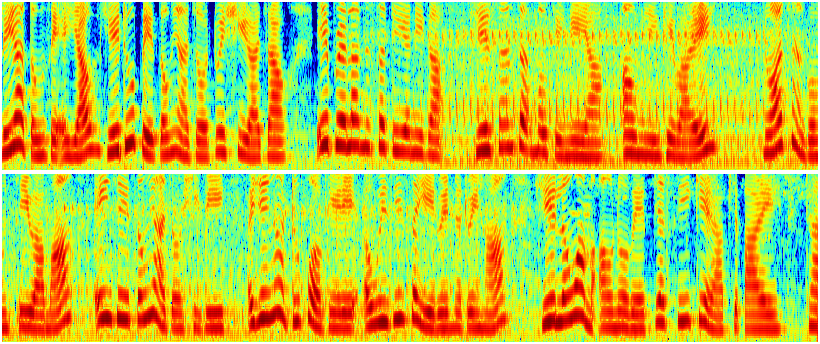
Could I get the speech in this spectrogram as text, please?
430အရောက်ရေတုပေ300ကျော်တွေ့ရှိတာကြောင့်ဧပြီလ22ရက်နေ့ကရေစမ်းသက်မှုတ်တင်ခဲ့ရာအောင်မြင်ခဲ့ပါတယ်။ နွားချံကုန်းကြေးရွာမှာအင်ဂျီ300ကျော်ရှိပြီးအရင်ကတူးဖော်ခဲ့တဲ့အဝီစည်းစက်ရည်တွေနှစ်တွင်းဟာရေလုံးဝမအောင်တော့ပဲပျက်စီးခဲ့တာဖြစ်ပါတယ်။ဒါ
